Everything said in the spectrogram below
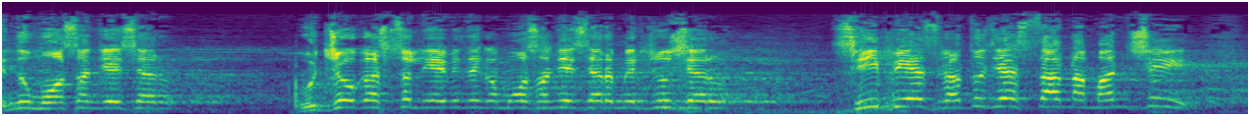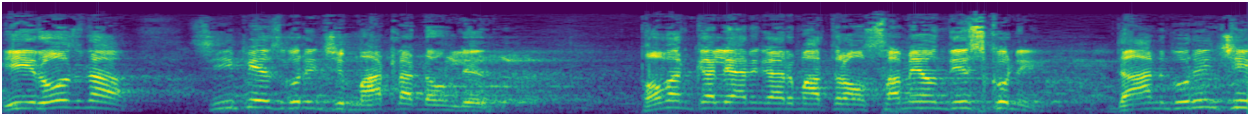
ఎందుకు మోసం చేశారు? ఉద్యోగస్తుల్ని ఏ విధంగా మోసం చేశారో మీరు చూశారు? సిపిఎస్ రద్దు చేస్తా అన్న మనిషి ఈ రోజున సిపిఎస్ గురించి మాట్లాడడం లేదు. పవన్ కళ్యాణ్ గారు మాత్రం సమయం తీసుకుని దాని గురించి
